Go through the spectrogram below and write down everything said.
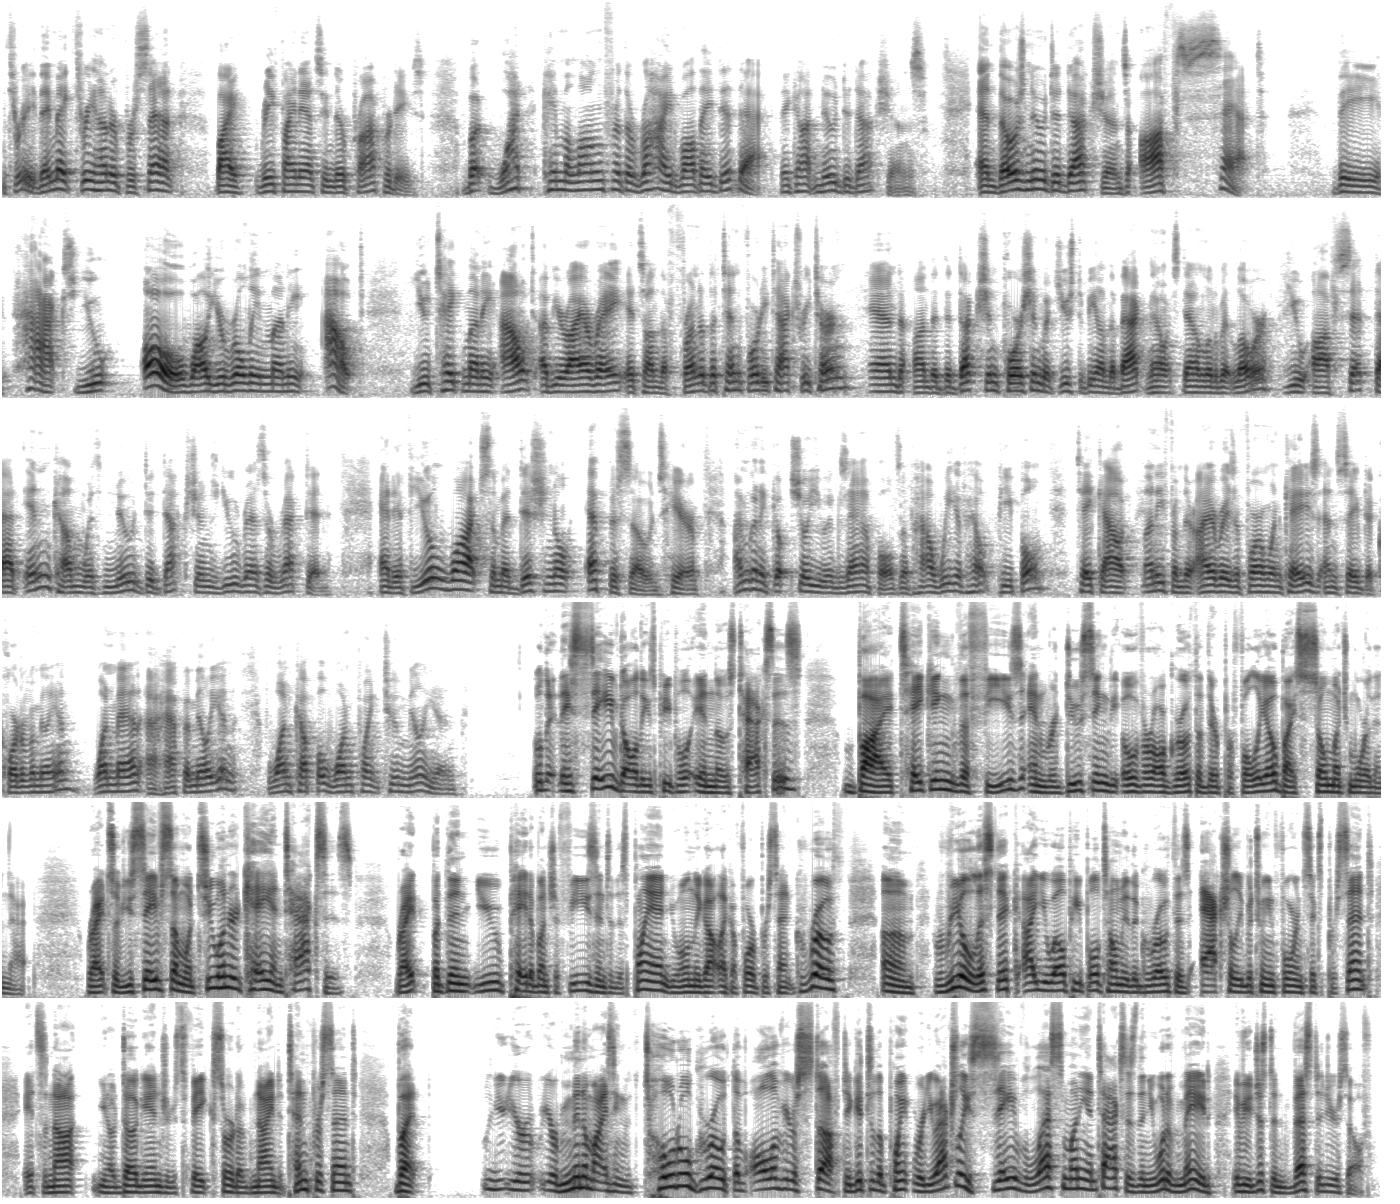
Three, they make 300% by refinancing their properties. But what came along for the ride while they did that? They got new deductions. And those new deductions offset the tax you owe while you're rolling money out. You take money out of your IRA, it's on the front of the 1040 tax return, and on the deduction portion, which used to be on the back, now it's down a little bit lower, you offset that income with new deductions you resurrected. And if you'll watch some additional episodes here, I'm going to show you examples of how we have helped people take out money from their IRAs or 401ks and saved a quarter of a million, one man a half a million, one couple 1.2 million. Well, they saved all these people in those taxes by taking the fees and reducing the overall growth of their portfolio by so much more than that. Right? So if you save someone 200k in taxes, right? But then you paid a bunch of fees into this plan. You only got like a 4% growth. Um, realistic IUL people tell me the growth is actually between 4 and 6%. It's not, you know, Doug Andrew's fake sort of 9 to 10%, but you're you're minimizing the total growth of all of your stuff to get to the point where you actually save less money in taxes than you would have made if you just invested yourself.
